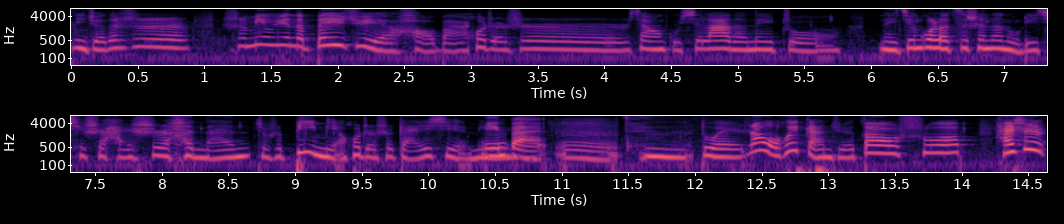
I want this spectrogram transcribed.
你觉得是是命运的悲剧也好吧，或者是像古希腊的那种。你经过了自身的努力，其实还是很难，就是避免或者是改写命运。明白，嗯嗯，对，让我会感觉到说，还是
